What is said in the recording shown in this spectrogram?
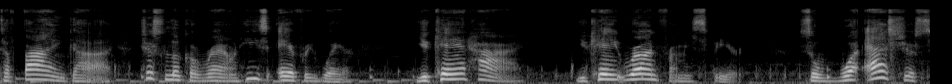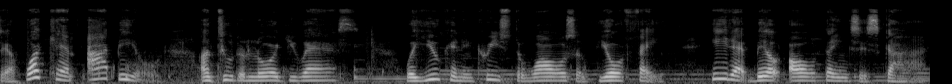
to find God just look around. He's everywhere. You can't hide. You can't run from his spirit. So what ask yourself, what can I build unto the Lord you ask? Where you can increase the walls of your faith. He that built all things is God.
